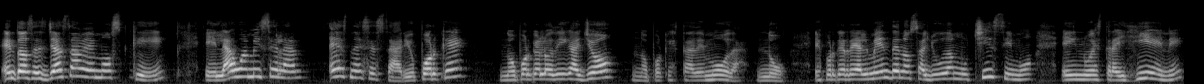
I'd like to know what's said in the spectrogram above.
Entonces ya sabemos que el agua micelar es necesario. ¿Por qué? No porque lo diga yo, no porque está de moda, no. Es porque realmente nos ayuda muchísimo en nuestra higiene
